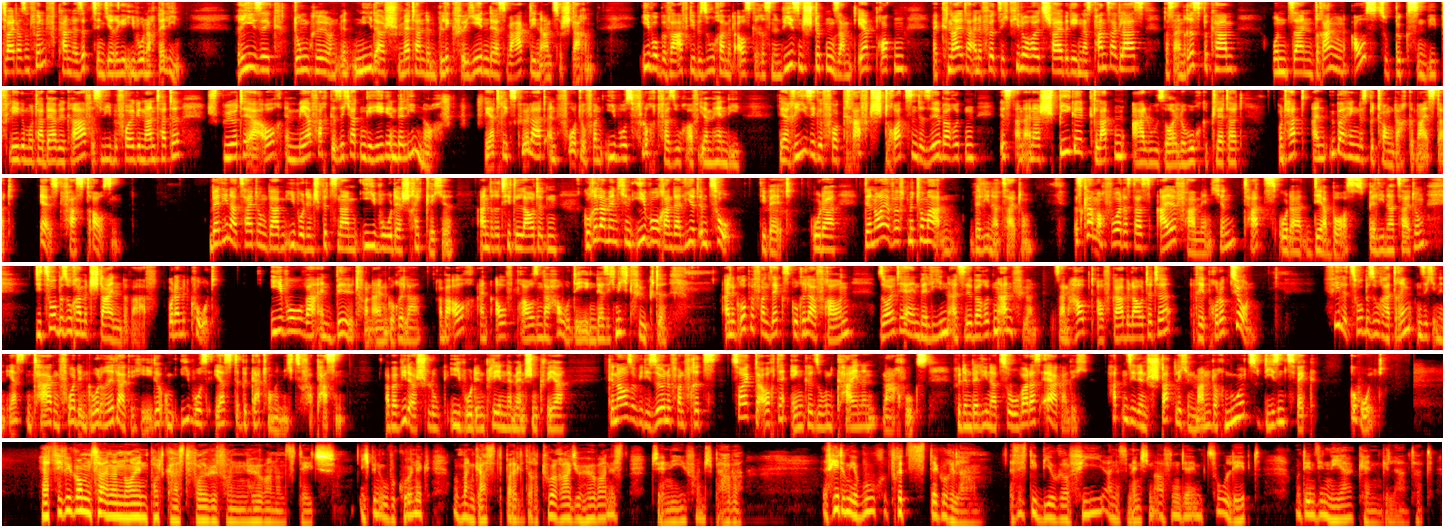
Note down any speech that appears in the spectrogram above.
2005 kam der 17-jährige Ivo nach Berlin. Riesig, dunkel und mit niederschmetterndem Blick für jeden, der es wagte, ihn anzustarren. Ivo bewarf die Besucher mit ausgerissenen Wiesenstücken samt Erdbrocken, er knallte eine 40 Kilo Holzscheibe gegen das Panzerglas, das einen Riss bekam, und seinen Drang auszubüchsen, wie Pflegemutter Bärbel Graf es liebevoll genannt hatte, spürte er auch im mehrfach gesicherten Gehege in Berlin noch. Beatrix Köhler hat ein Foto von Ivos Fluchtversuch auf ihrem Handy. Der riesige vor Kraft strotzende Silberrücken ist an einer spiegelglatten Alusäule hochgeklettert und hat ein überhängendes Betondach gemeistert. Er ist fast draußen. Berliner Zeitungen gaben Ivo den Spitznamen Ivo der Schreckliche. Andere Titel lauteten Gorillamännchen Ivo randaliert im Zoo, die Welt. Oder Der Neue wirft mit Tomaten, Berliner Zeitung. Es kam auch vor, dass das Alpha-Männchen, Taz oder Der Boss, Berliner Zeitung, die Zoobesucher mit Steinen bewarf oder mit Kot. Ivo war ein Bild von einem Gorilla, aber auch ein aufbrausender Haudegen, der sich nicht fügte. Eine Gruppe von sechs Gorillafrauen sollte er in Berlin als Silberrücken anführen. Seine Hauptaufgabe lautete Reproduktion. Viele Zoobesucher drängten sich in den ersten Tagen vor dem Gorilla-Gehege, um Ivos erste Begattungen nicht zu verpassen. Aber wieder schlug Ivo den Plänen der Menschen quer. Genauso wie die Söhne von Fritz zeugte auch der Enkelsohn keinen Nachwuchs. Für den Berliner Zoo war das ärgerlich. Hatten sie den stattlichen Mann doch nur zu diesem Zweck geholt. Herzlich willkommen zu einer neuen Podcast-Folge von Hörbahn on Stage. Ich bin Uwe Kulnig und mein Gast bei Literaturradio Hörbahn ist Jenny von Sperber. Es geht um ihr Buch Fritz der Gorilla. Es ist die Biografie eines Menschenaffen, der im Zoo lebt und den sie näher kennengelernt hat.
